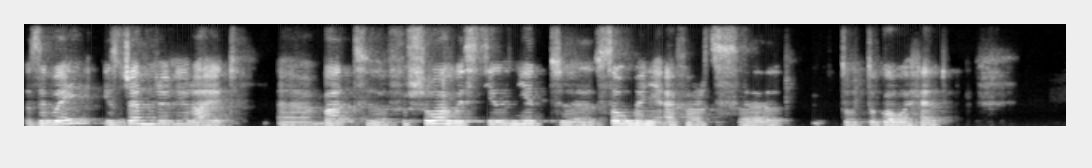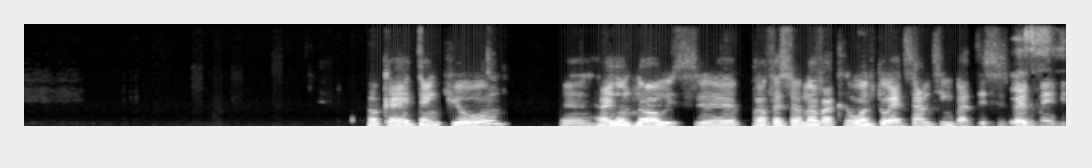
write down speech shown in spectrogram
the way is generally right. Uh, but uh, for sure, we still need uh, so many efforts uh, to, to go ahead. Okay, thank you. Uh, I don't know if uh, Professor Novak wants to add something, but this is Yes. maybe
